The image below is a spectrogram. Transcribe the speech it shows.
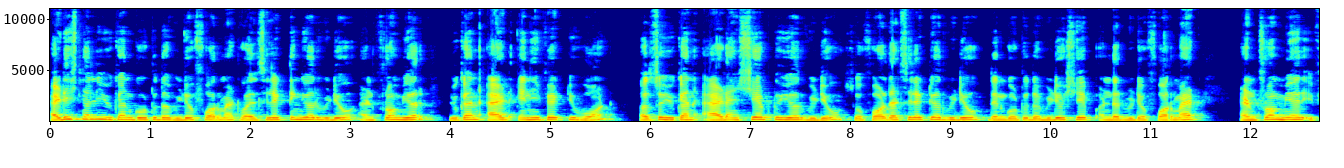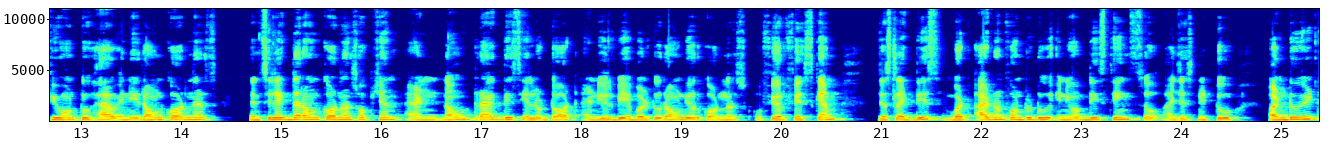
Additionally, you can go to the video format while selecting your video and from here you can add any effect you want. Also you can add and shape to your video. So for that select your video then go to the video shape under video format. And from here if you want to have any round corners then select the round corners option. And now drag this yellow dot and you'll be able to round your corners of your face cam just like this. But I don't want to do any of these things so I just need to undo it.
